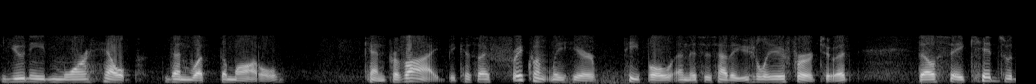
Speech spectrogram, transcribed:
you need more help than what the model can provide? Because I frequently hear people, and this is how they usually refer to it, they'll say kids with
